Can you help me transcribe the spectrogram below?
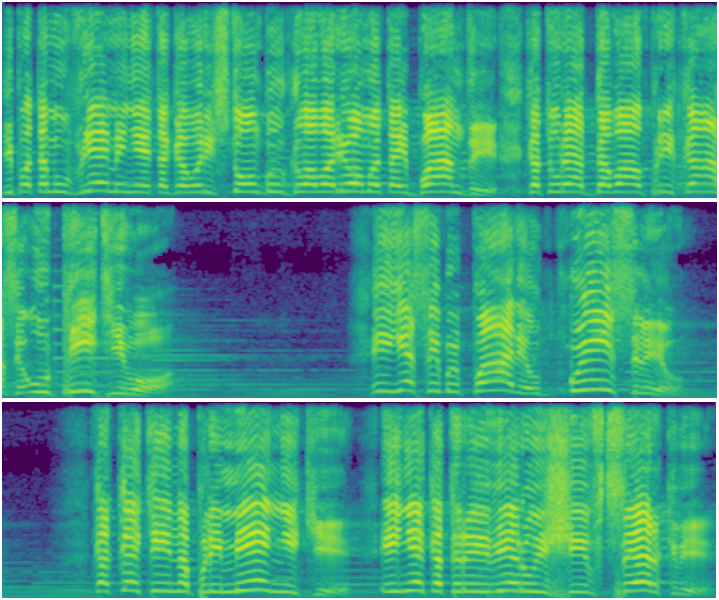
И по тому времени это говорит, что он был главарем этой банды, который отдавал приказы убить его. И если бы Павел мыслил, как эти иноплеменники и некоторые верующие в церкви,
